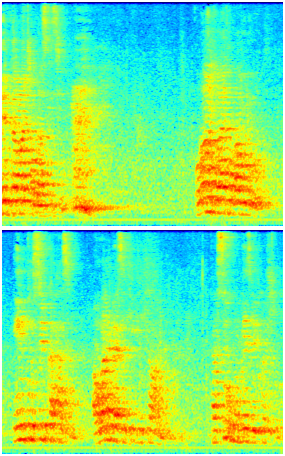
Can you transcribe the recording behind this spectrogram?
هذا ما تقول أسكتي قرآن لا تقوله إن تصيبك حسن أولا بسكيت كان تسوقهم هذه كشوا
